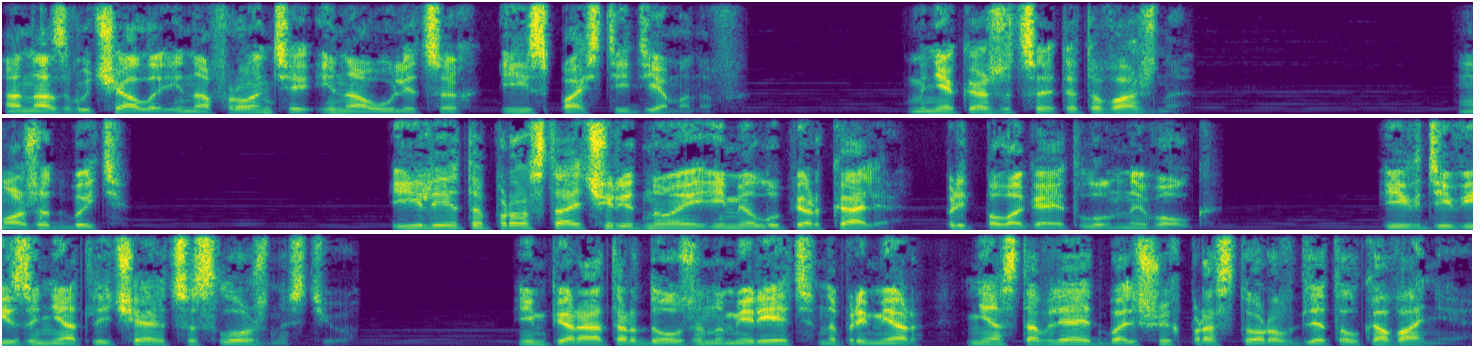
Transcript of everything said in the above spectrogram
Она звучала и на фронте, и на улицах, и из пасти демонов. Мне кажется, это важно. Может быть. Или это просто очередное имя Луперкаля, предполагает лунный волк. Их девизы не отличаются сложностью – Император должен умереть, например, не оставляет больших просторов для толкования.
